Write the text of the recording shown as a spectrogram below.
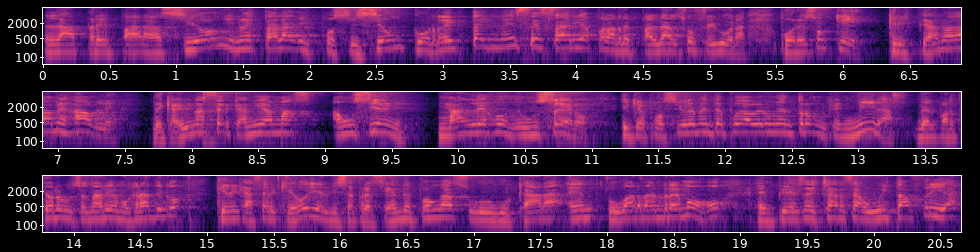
la preparación y no está la disposición correcta y necesaria para respaldar su figura. Por eso que Cristiano Adames hable de que hay una cercanía más a un 100, más lejos de un 0, y que posiblemente pueda haber un entronque en miras del Partido Revolucionario Democrático, tiene que hacer que hoy el vicepresidente ponga su cara en su barba en remojo, empiece a echarse agüita fría,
